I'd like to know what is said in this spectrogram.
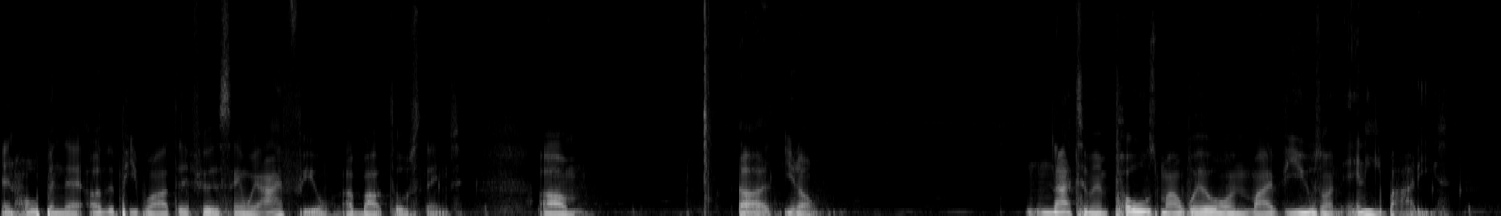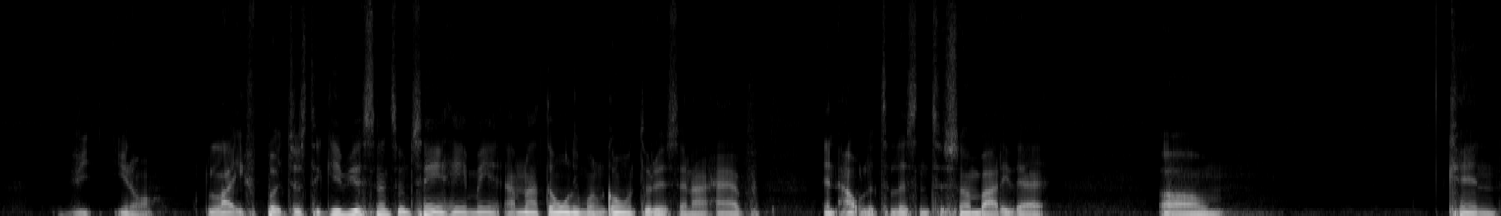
and hoping that other people out there feel the same way I feel about those things. Um, uh, you know, not to impose my will on my views on anybody's, you know, life, but just to give you a sense of saying, hey, man, I'm not the only one going through this, and I have an outlet to listen to somebody that um, can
